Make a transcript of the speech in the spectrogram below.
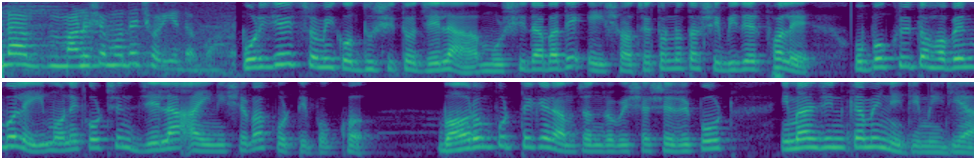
আমরা মানুষের মধ্যে ছড়িয়ে দেবো। পরিযায়ী শ্রমিক অধ্যুষিত জেলা মুর্শিদাবাদে এই সচেতনতা শিবিরের ফলে উপকৃত হবেন বলেই মনে করছেন জেলা আইনি সেবা কর্তৃপক্ষ। বহরমপুর থেকে রামচন্দ্র বিশ্বাসের রিপোর্ট, ইমাজিন কমিউনিটি মিডিয়া।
